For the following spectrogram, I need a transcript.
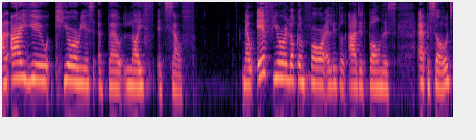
And are you curious about life itself? Now, if you're looking for a little added bonus episode,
